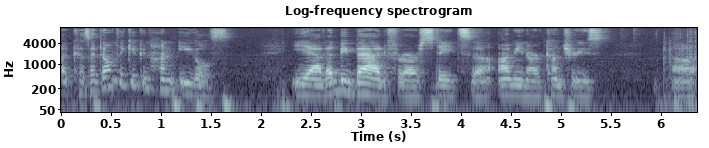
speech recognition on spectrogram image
because I don't think you can hunt eagles. Yeah, that'd be bad for our states. Uh, I mean, our countries. Uh,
